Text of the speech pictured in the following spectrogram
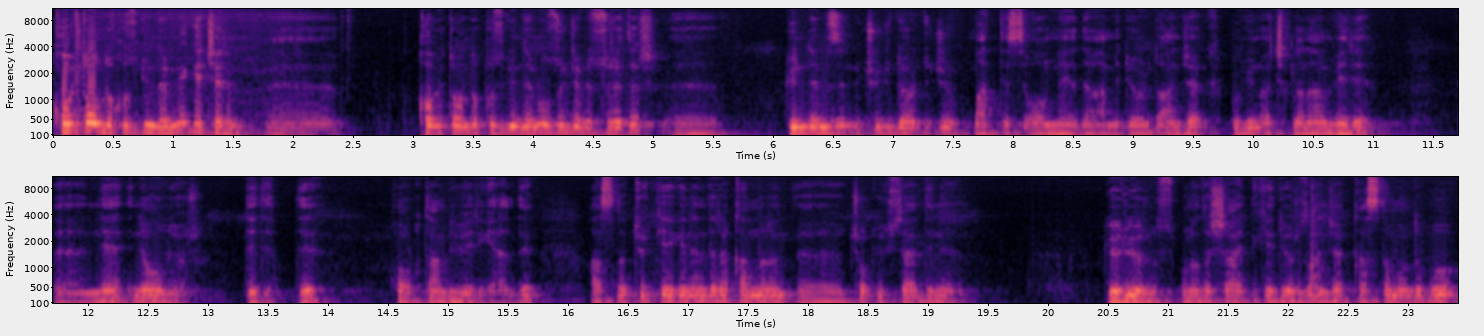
Covid-19 gündemine geçelim. Ee, Covid-19 gündemi uzunca bir süredir e, gündemimizin 3. 4. maddesi olmaya devam ediyordu. Ancak bugün açıklanan veri e, ne ne oluyor dedirtti. Korkutan bir veri geldi. Aslında Türkiye genelinde rakamların e, çok yükseldiğini görüyoruz. Buna da şahitlik ediyoruz. Ancak Kastamonu'da bu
